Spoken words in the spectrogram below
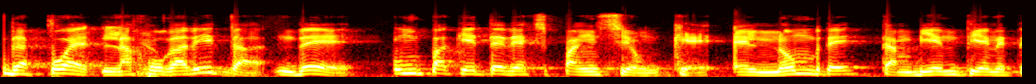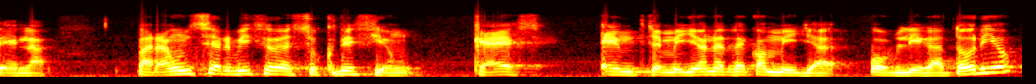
Después, la jugadita de un paquete de expansión, que el nombre también tiene tela, para un servicio de suscripción que es, entre millones de comillas, obligatorio,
